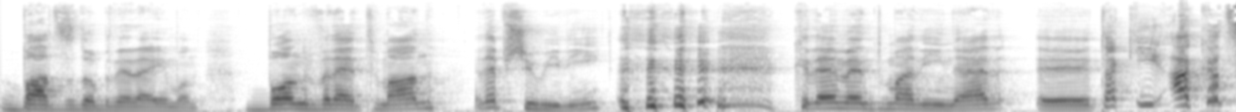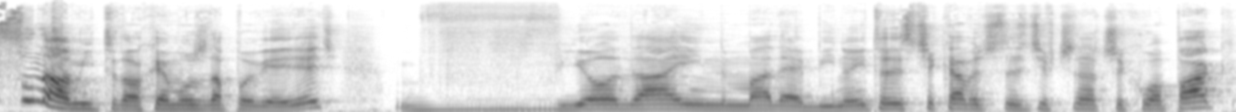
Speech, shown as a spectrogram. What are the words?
Bardzo dobry Raymond. Bon Wretman, lepszy Willy. Clement Mariner, taki Aka Tsunami trochę można powiedzieć. Violain Marebi. No i to jest ciekawe, czy to jest dziewczyna, czy chłopak.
